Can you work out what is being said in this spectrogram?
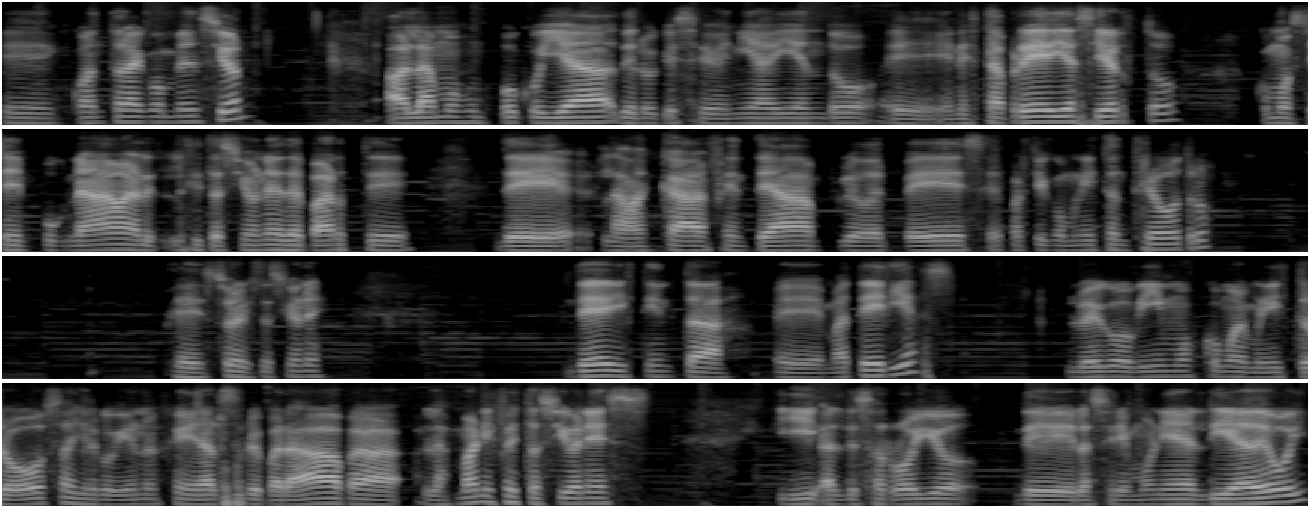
eh, en cuanto a la convención. Hablamos un poco ya de lo que se venía viendo eh, en esta previa, ¿cierto? Cómo se impugnaban las citaciones de parte de la bancada del Frente Amplio, del PS, del Partido Comunista, entre otros, eh, solicitaciones de distintas eh, materias. Luego vimos cómo el ministro Osas y el gobierno en general se preparaba para las manifestaciones y al desarrollo de la ceremonia del día de hoy,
